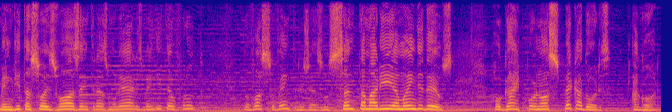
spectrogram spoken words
Bendita sois vós entre as mulheres, bendito é o fruto do vosso ventre, Jesus. Santa Maria, Mãe de Deus, rogai por nós, pecadores, agora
